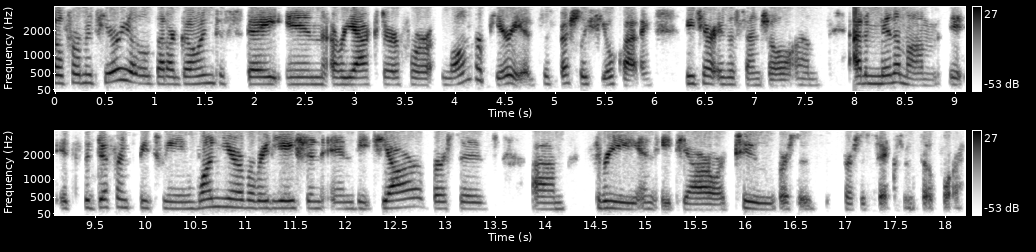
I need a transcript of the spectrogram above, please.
So for materials that are going to stay in a reactor for longer periods, especially fuel cladding, VTR is essential. Um, at a minimum, it, it's the difference between one year of irradiation in VTR versus um, three in ATR or two versus versus six and so forth.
